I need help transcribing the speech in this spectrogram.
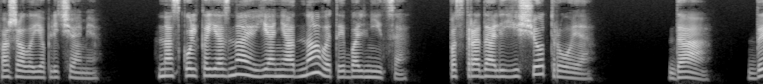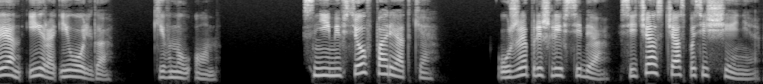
пожала я плечами. Насколько я знаю, я не одна в этой больнице. Пострадали еще трое. Да, Дэн, Ира и Ольга, кивнул он. С ними все в порядке? Уже пришли в себя. Сейчас час посещения.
